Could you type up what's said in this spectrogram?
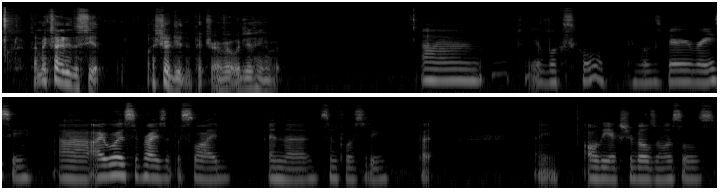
so I'm excited to see it. I showed you the picture of it. What do you think of it? Um, it looks cool. It looks very racy. Uh, I was surprised at the slide and the simplicity, but I mean, all the extra bells and whistles,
